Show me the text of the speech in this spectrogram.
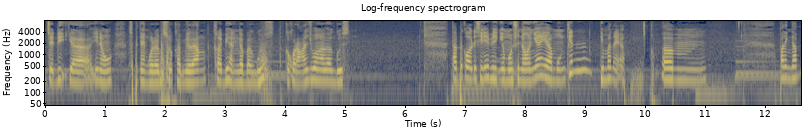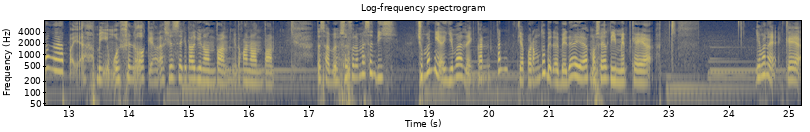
jadi ya you know seperti yang gue udah suka bilang kelebihan nggak bagus kekurangan juga nggak bagus tapi kalau di sini being emotionalnya ya mungkin gimana ya? Um, paling gampang apa ya? Being emotional. Oke okay, let's just kita lagi nonton gitu kan nonton. Terus habis itu filmnya sedih. Cuman ya gimana ya, kan kan tiap orang tuh beda-beda ya. Maksudnya limit kayak gimana ya? Kayak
